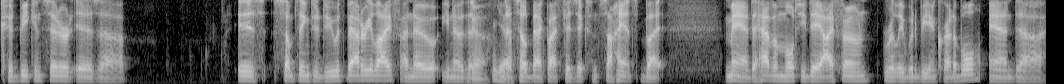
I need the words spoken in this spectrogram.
could be considered is uh, is something to do with battery life. I know, you know, that yeah. Yeah. that's held back by physics and science, but man, to have a multi-day iPhone really would be incredible. And, uh,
